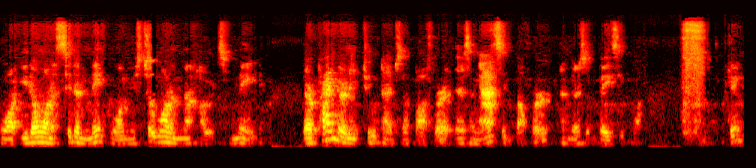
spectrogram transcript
well, you don't want to sit and make one, you still want to know how it's made. There are primarily two types of buffer. There's an acid buffer and there's a basic buffer. Okay,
